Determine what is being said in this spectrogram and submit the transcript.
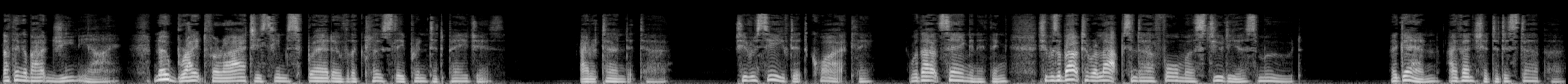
nothing about genii. No bright variety seemed spread over the closely printed pages. I returned it to her. She received it quietly. Without saying anything, she was about to relapse into her former studious mood. Again, I ventured to disturb her.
